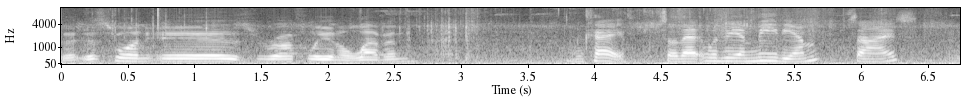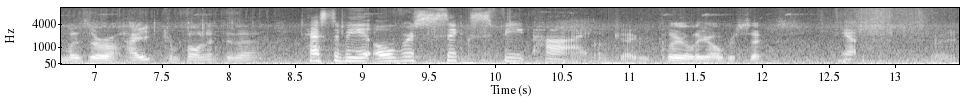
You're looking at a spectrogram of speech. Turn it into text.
this one is roughly an 11. Okay, so that would be a medium size. And was there a height component to that? Has to be over six feet high. Okay, clearly over 6. Yep. Right.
